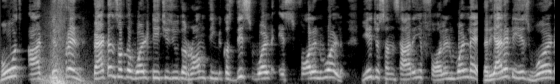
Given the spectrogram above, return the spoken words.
both are different patterns of the world teaches you the wrong thing because this world is fallen world ये जो संसार है ये फॉलन वर्ल्ड है the reality is word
